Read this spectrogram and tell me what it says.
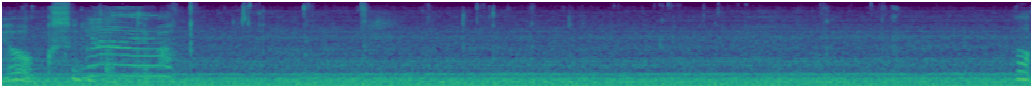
うよ。薬だってば。あ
